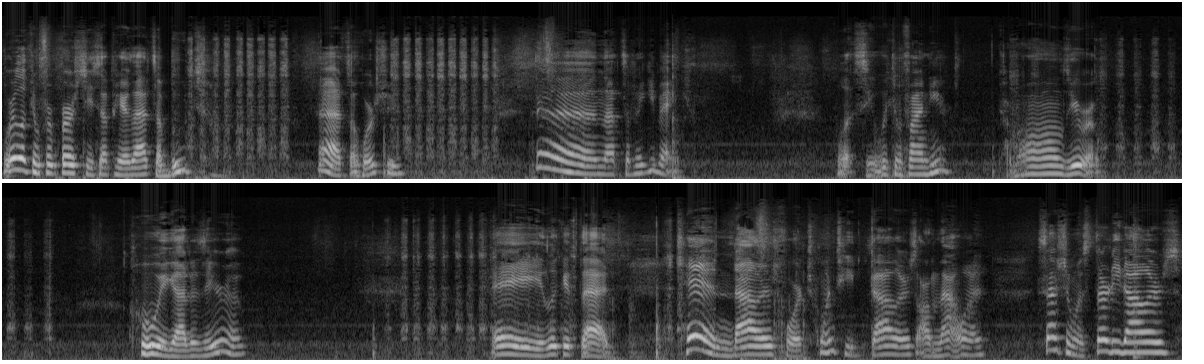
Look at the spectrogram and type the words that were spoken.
We're looking for bursties up here. That's a boot. That's a horseshoe. And that's a piggy bank. Let's see what we can find here. Come on, zero. We got a zero. Hey, look at that. $10 for $20 on that one. Session was $30.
